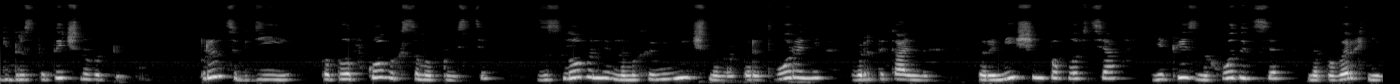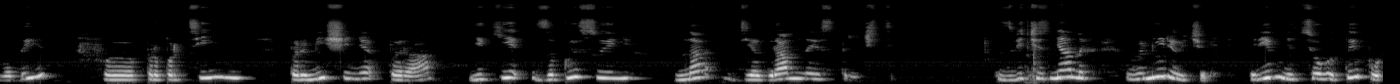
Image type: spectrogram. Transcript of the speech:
гідростатичного типу. Принцип дії поплавкових самописців заснований на механічному перетворенні вертикальних переміщень поплавця, який знаходиться на поверхні води пропорційні переміщення пера, які записує їх на діаграмної стрічці. З вітчизняних вимірюючих рівня цього типу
